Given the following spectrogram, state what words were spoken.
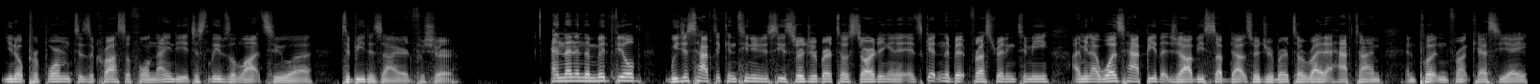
you know, performances across a full 90, it just leaves a lot to uh, to be desired for sure. And then in the midfield, we just have to continue to see Sergio Roberto starting, and it's getting a bit frustrating to me. I mean, I was happy that Xavi subbed out Sergio Roberto right at halftime and put in Franck Kessié,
